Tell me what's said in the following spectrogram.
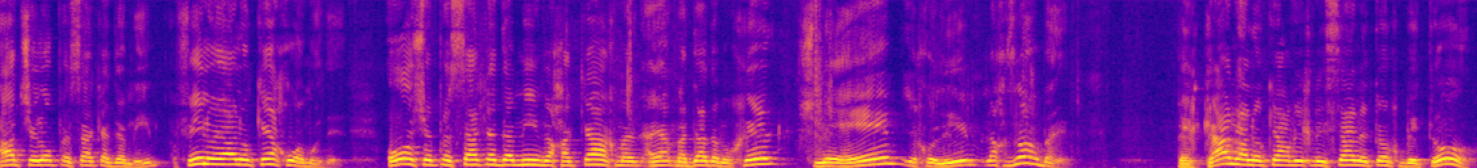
עד שלא פסק הדמים, אפילו היה לוקח הוא המודד, או שפסק הדמים ואחר כך היה מדד המוכר, שניהם יכולים לחזור בהם. פרקן הלוקח והכניסן לתוך ביתו,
